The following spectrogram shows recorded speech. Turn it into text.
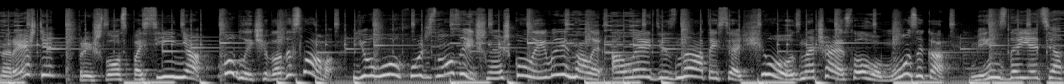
нарешті прийшло спасіння в обличчі Владислава. Його, хоч з музичної школи і вигнали, але дізнатися, що означає слово музика, він, здається,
